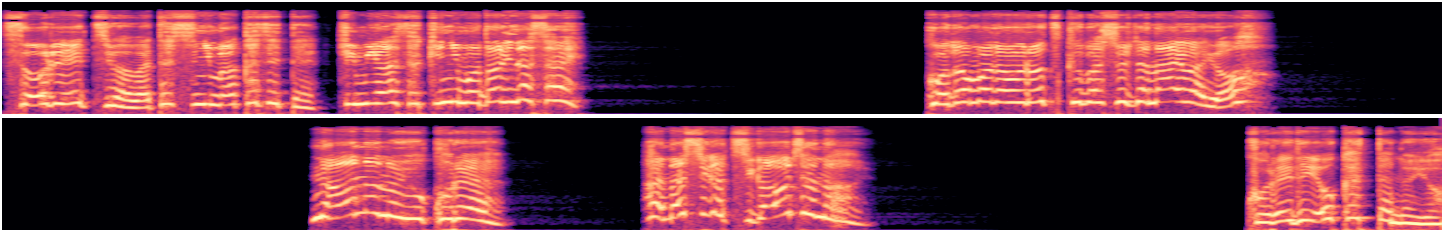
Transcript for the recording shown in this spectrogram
ソウルエッジは私に任せて君は先に戻りなさい。子供のうろつく場所じゃないわよ。何なのよこれ。話が違うじゃない。これでよかったのよ。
